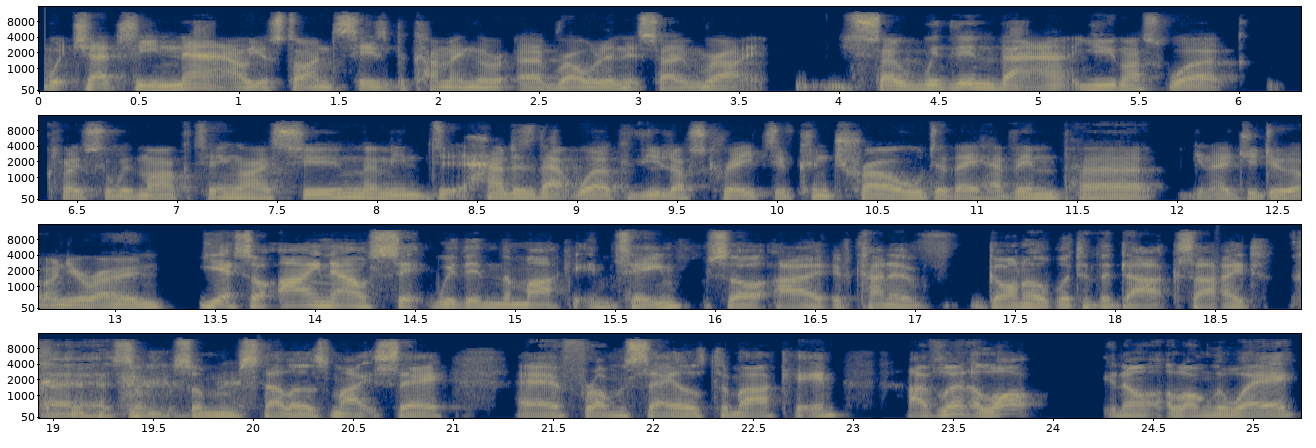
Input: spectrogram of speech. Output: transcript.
which actually now you're starting to see is becoming a, a, role in its own right. So within that, you must work closer with marketing, I assume. I mean, how does that work? Have you lost creative control? Do they have input? You know, do you do it on your own? Yeah, so I now sit within the marketing team. So I've kind of gone over to the dark side. Uh, some some sellers might say, uh, from sales to marketing. I've learned a lot you know, along the way.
